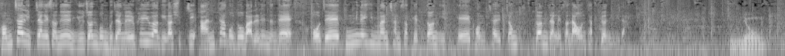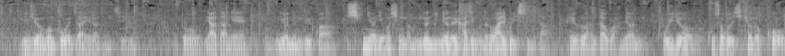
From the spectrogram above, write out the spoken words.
검찰 입장에서는 유 전 본부장을 회유하기가 쉽지 않다고도 말을 했는데 어제 국민의힘만 참석했던 이 대검찰청 국감장에서 나온 답변입니다. 김용 민주연구원 부원장이라든지 또 야당의 그 의원님들과 10년이 훨씬 넘는 인연을 가진 분으로 알고 있습니다. 회유를 한다고 하면 오히려 구속을 시켜놓고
